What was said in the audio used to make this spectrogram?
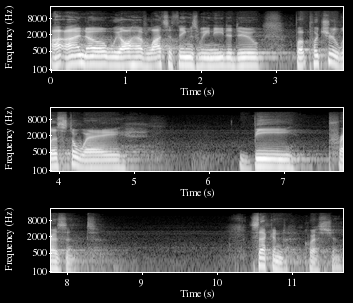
I, I know we all have lots of things we need to do, but put your list away. Be present. Second question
